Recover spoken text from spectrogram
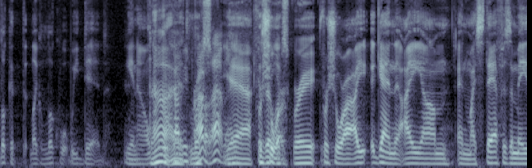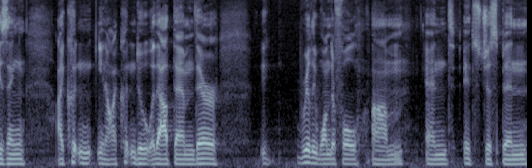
look at the, like look what we did, you know? Gotta it be proud looks- of that, man. Yeah, for sure. It looks great. For sure. I again, I um, and my staff is amazing. I couldn't, you know, I couldn't do it without them. They're really wonderful, um, and it's just been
